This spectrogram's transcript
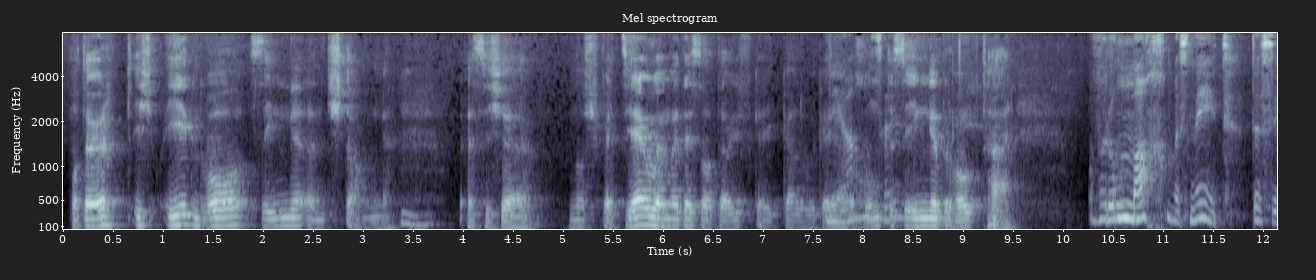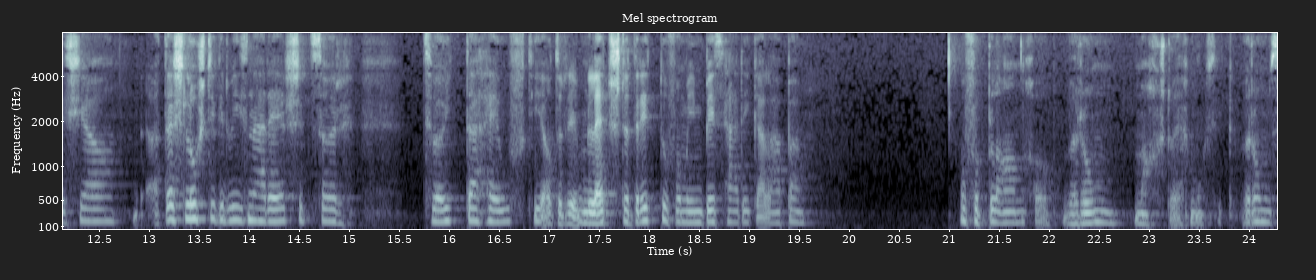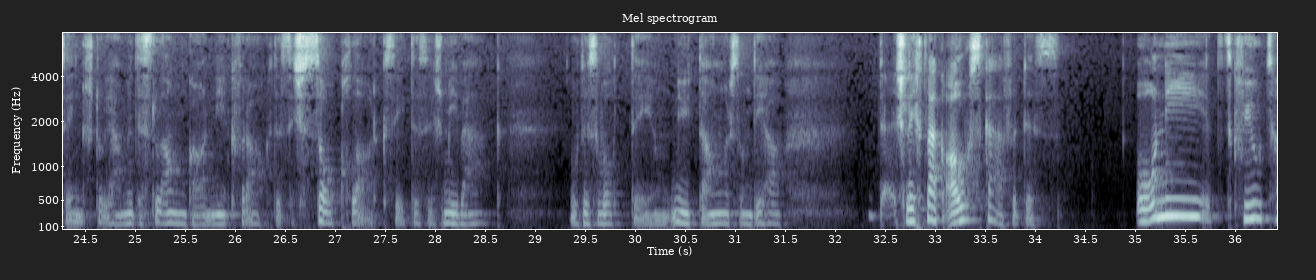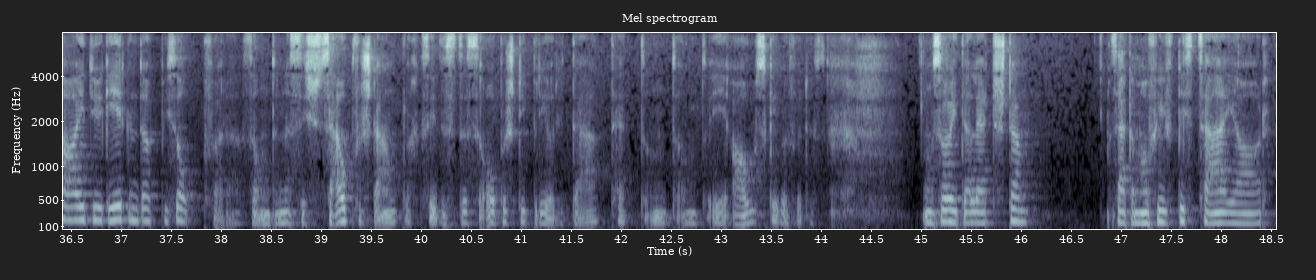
von dort ist irgendwo Singen entstanden. Mhm. Es ist äh, noch speziell, wenn man das so tief geht, schauen, ja, wo kommt das Singen überhaupt her? Warum macht man es nicht? Das ist ja, das ist lustigerweise erst zur zweiten Hälfte oder im letzten Drittel von meinem bisherigen Leben auf den Plan gekommen. Warum machst du echt Musik? Warum singst du? Ich habe mir das lange gar nie gefragt. Das war so klar. Gewesen. Das ist mein Weg. Und das wollte ich und nichts anderes. Und ich habe schlichtweg alles gegeben für das. Ohne das Gefühl zu haben, ich irgendetwas opfern. Sondern es war selbstverständlich, gewesen, dass das oberste Priorität hat und, und ich alles gebe für das. Und so in den letzten, sagen wir mal, fünf bis zehn Jahren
